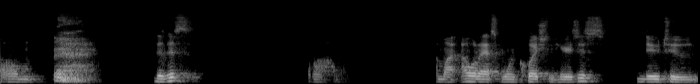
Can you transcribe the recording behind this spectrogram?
Um, does this? I might, I would ask one question here. Is this due to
